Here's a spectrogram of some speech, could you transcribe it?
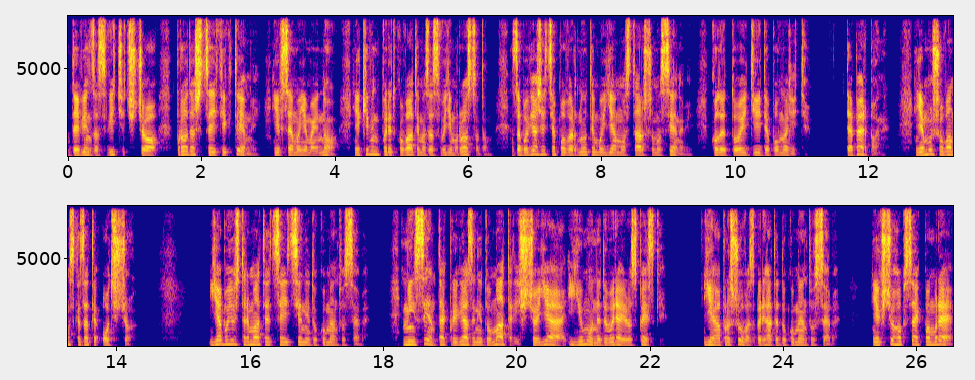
де він засвідчить, що продаж цей фіктивний, і все моє майно, яке він порядкуватиме за своїм розсудом, зобов'яжеться повернути моєму старшому синові, коли той дійде повноліття. Тепер, пане, я мушу вам сказати от що. Я боюсь тримати цей цінний документ у себе. Мій син так прив'язаний до матері, що я і йому не довіряю розписки. Я прошу вас зберігати документ у себе. Якщо гопсек помре,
